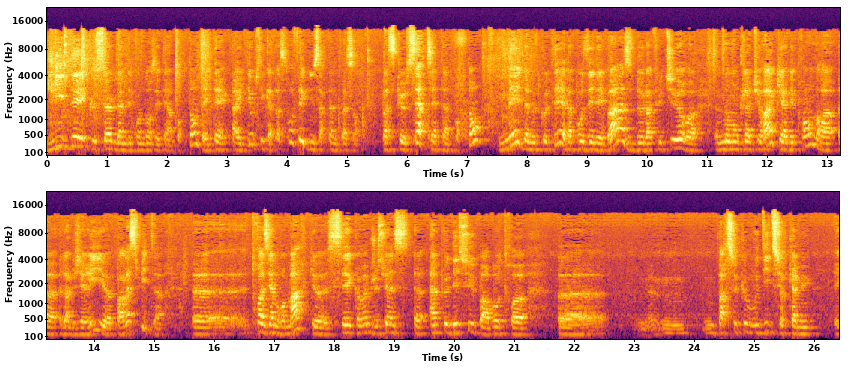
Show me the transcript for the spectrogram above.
l'idée que seule l'indépendance était importante a été, a été aussi catastrophique d'une certaine façon. Parce que certes, c'est important, mais d'un autre côté, elle a posé les bases de la future euh, nomenclatura qui allait prendre euh, l'Algérie par la suite. Euh, troisième remarque, euh, c'est quand même, je suis un, euh, peu déçu par votre, par ce que vous dites sur Camus. Et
